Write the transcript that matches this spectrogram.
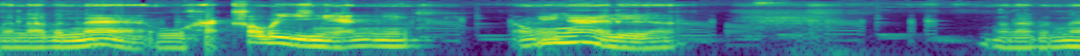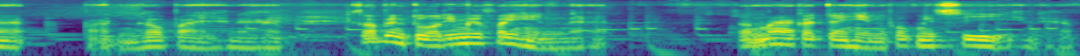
มาลาโดนน่าโอ้หักเข้าไปยิงอย่างนั้นนี่ เอาง่าย ๆ เลยนะมาลาโดน่าปั่นเข้าไปนะครับ ก็เป็นตัวที่ไม่ค่อยเห็นนะฮะส่วนมากก็จะเห็นพวกเมสซี่นะครับ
